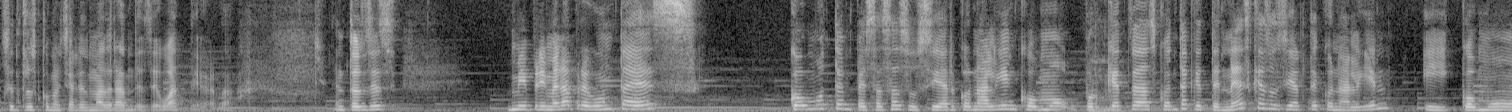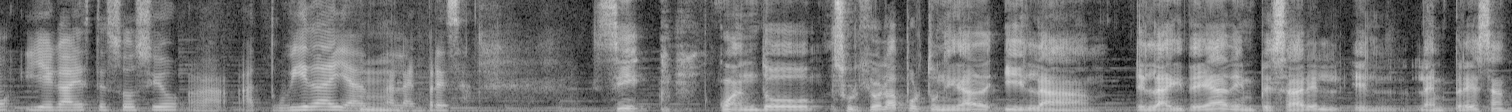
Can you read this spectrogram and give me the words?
centros comerciales más grandes de Guate, ¿verdad? Entonces, mi primera pregunta es, ¿cómo te empezás a asociar con alguien? ¿Cómo, ¿Por qué te das cuenta que tenés que asociarte con alguien? ¿Y cómo llega este socio a, a tu vida y a, mm. a, la empresa? Sí, cuando surgió la oportunidad y la, la idea de empezar el, el, la empresa,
